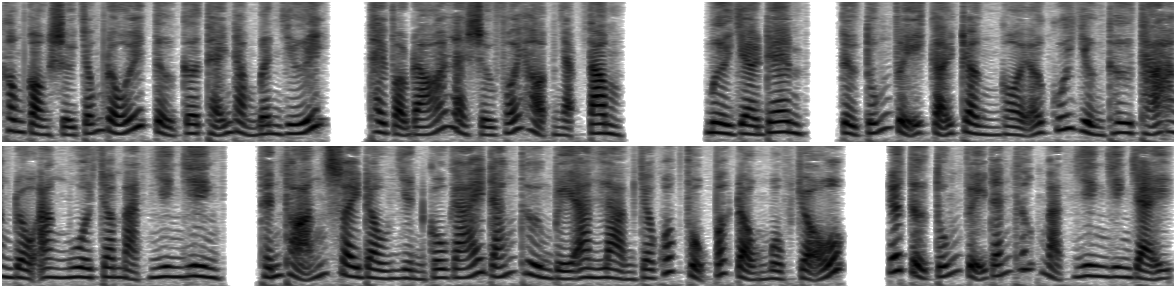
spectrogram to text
không còn sự chống đối từ cơ thể nằm bên dưới, thay vào đó là sự phối hợp nhập tâm. 10 giờ đêm, từ Tuấn Vĩ cởi trần ngồi ở cuối giường thư thả ăn đồ ăn mua cho mạc nhiên nhiên, thỉnh thoảng xoay đầu nhìn cô gái đáng thương bị anh làm cho khuất phục bất động một chỗ. Nếu từ Tuấn Vĩ đánh thức mạc nhiên nhiên dậy,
